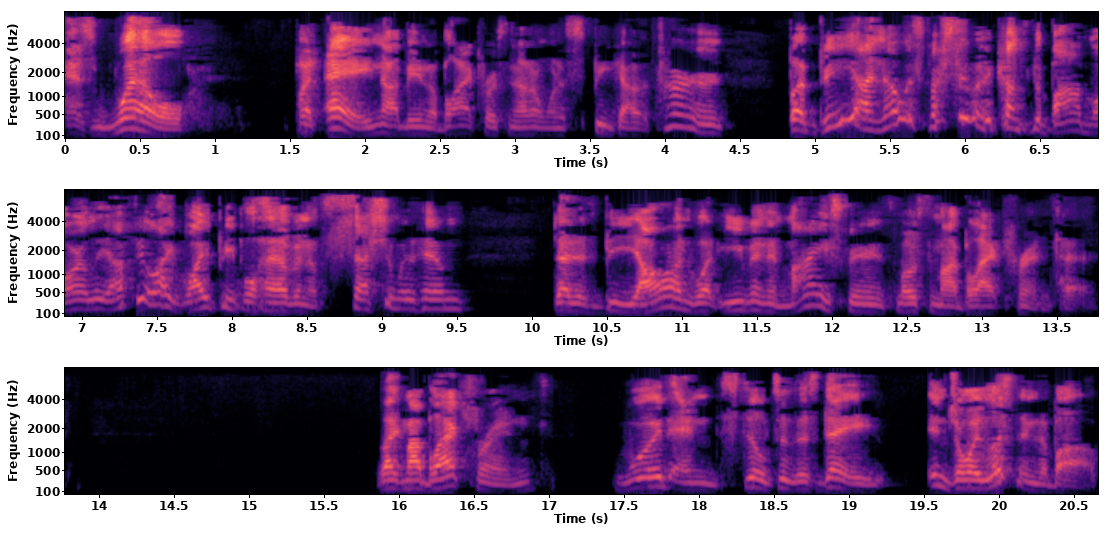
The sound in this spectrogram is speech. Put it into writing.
as well. But A, not being a black person, I don't want to speak out of turn. But B, I know, especially when it comes to Bob Marley, I feel like white people have an obsession with him that is beyond what even in my experience, most of my black friends had. Like my black friends would and still to this day enjoy listening to Bob,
